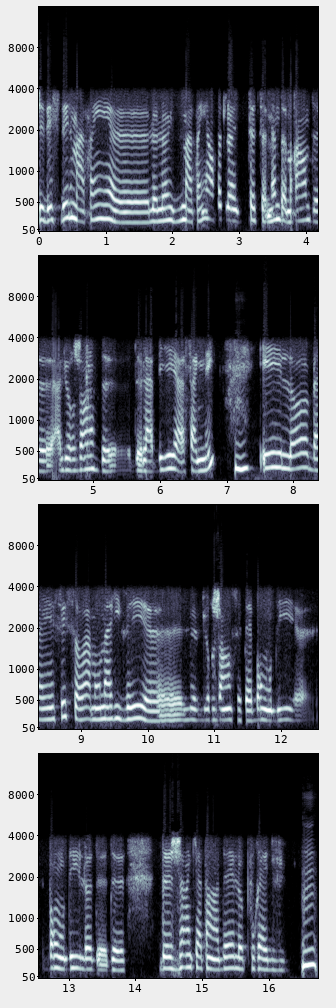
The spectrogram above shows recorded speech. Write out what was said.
J'ai décidé le matin, euh, le lundi matin, en fait, lundi cette semaine, de me rendre à l'urgence de, de l'abbé à Saguenay. Mm-hmm. Et là, ben c'est ça. À mon arrivée, l'urgence était bondée, bondée là, de, de, de gens qui attendaient là, pour être vus. Hum,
